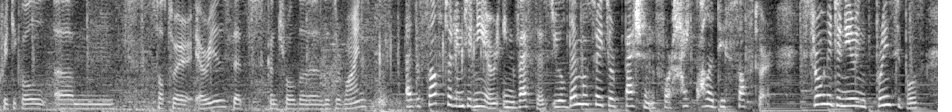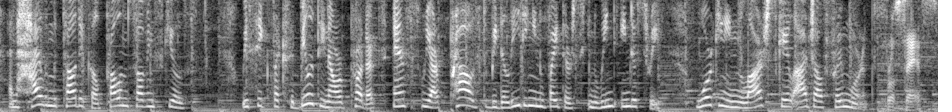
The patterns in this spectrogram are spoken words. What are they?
critical um, software areas that control the, the turbine. As a software engineer in Vestas, you'll demonstrate your passion for high quality software, strong engineering principles, and highly methodical problem solving skills. We seek flexibility in our products, hence we are proud to be the leading innovators in wind industry, working in large-scale agile frameworks. Process,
